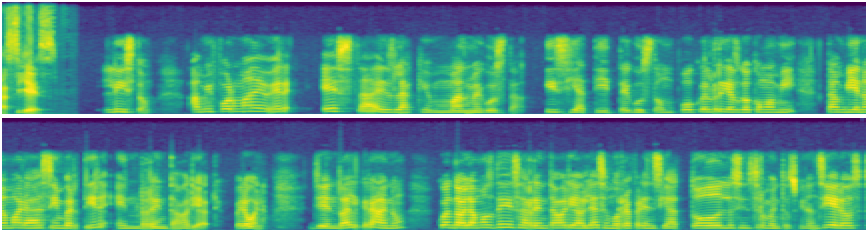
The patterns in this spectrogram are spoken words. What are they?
Así es. Listo. A mi forma de ver, esta es la que más me gusta. Y si a ti te gusta un poco el riesgo como a mí, también amarás invertir en renta variable. Pero bueno, yendo al grano, cuando hablamos de esa renta variable hacemos referencia a todos los instrumentos financieros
